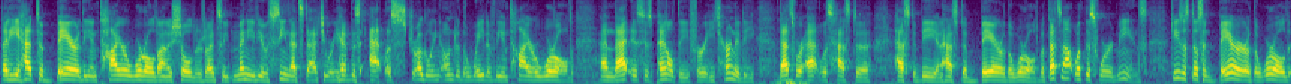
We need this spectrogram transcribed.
that he had to bear the entire world on his shoulders, right? So many of you have seen that statue where you have this Atlas struggling under the weight of the entire world. And that is his penalty for eternity. That's where Atlas has to, has to be and has to bear the world. But that's not what this word means. Jesus doesn't bear the world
